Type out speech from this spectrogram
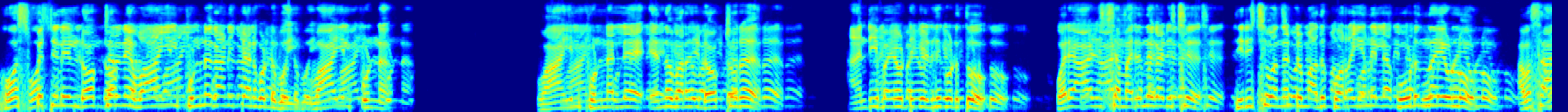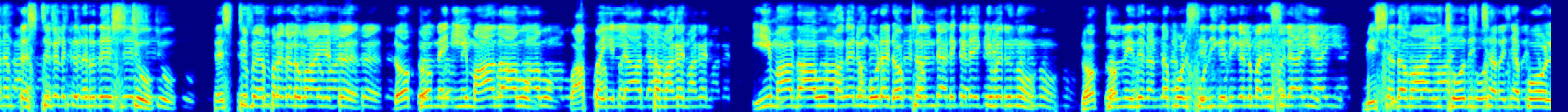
ഹോസ്പിറ്റലിൽ ഡോക്ടറിനെ വായിൽ പുണ്ണ് കാണിക്കാൻ കൊണ്ടുപോയി. വായിൽ പുണ്ണ്. വായിൽ പുണ്ണല്ലേ എന്ന് പറഞ്ഞ് ഡോക്ടർ ആന്റിബയോട്ടിക് എഴുതി കൊടുത്തു. ഒരാഴ്ച മരുന്ന് കഴിച്ച് തിരിച്ചു വന്നിട്ടും അത് കുറയുന്നില്ല കൂടുന്നേ ഉള്ളൂ. അവസാനം ടെസ്റ്റുകൾക്ക് നിർദ്ദേശിച്ചു. ടെസ്റ്റ് പേപ്പറുകളുമായിട്ട് ഡോക്ടറിനെ ഈ മാതാവും വാപ്പയില്ലാത്ത മകൻ ഈ മാതാവും മകനും കൂടെ ഡോക്ടറിന്റെ അടുക്കലേക്ക് വരുന്നു. ഡോക്ടറിന് ഇത് കണ്ടപ്പോൾ സ്ഥിതിഗതികൾ മനസ്സിലായി. വിശദമായി ചോദിച്ചറിഞ്ഞപ്പോൾ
